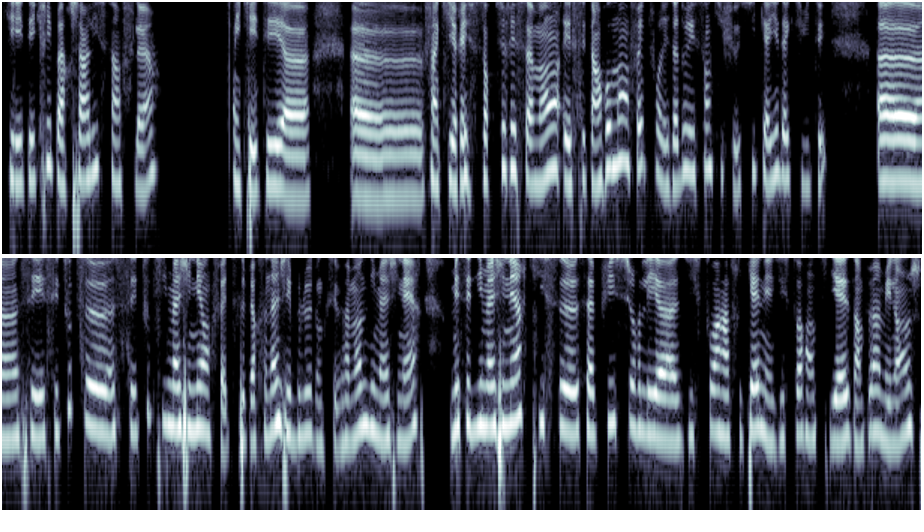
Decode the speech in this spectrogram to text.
qui a été écrit par Charlie Saint-Fleur et qui a été, euh, euh, qui est sorti récemment. Et c'est un roman en fait pour les adolescents qui fait aussi cahier d'activité. Euh, c'est tout, euh, imaginé en fait. Le personnage est bleu, donc c'est vraiment de l'imaginaire, mais c'est de l'imaginaire qui s'appuie sur les euh, histoires africaines et les histoires antillaises, un peu un mélange.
